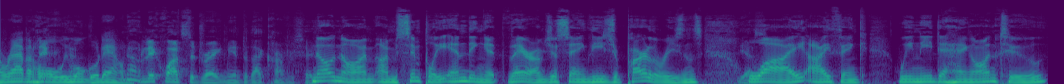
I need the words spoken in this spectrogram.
a rabbit hole we won't go down. No, Nick wants to drag me into that conversation. No, no, I'm I'm simply ending it there. I'm just saying these are part of the reasons Yes. why I think we need to hang on to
